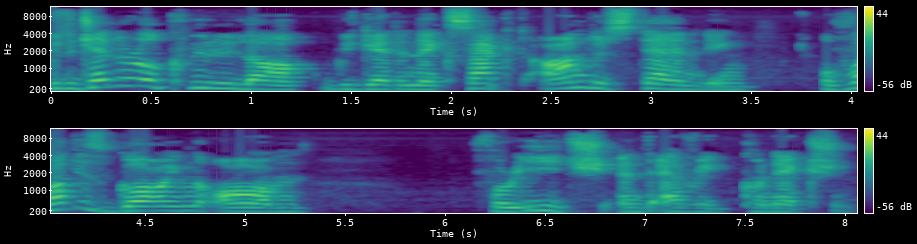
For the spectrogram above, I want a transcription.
With the general query log we get an exact understanding of what is going on for each and every connection.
